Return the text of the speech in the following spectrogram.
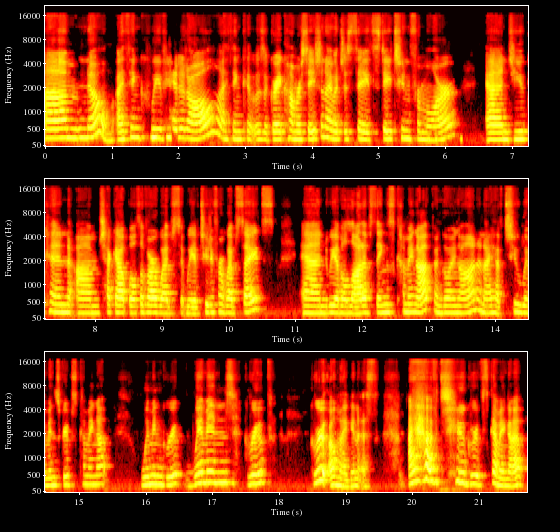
Um, no, I think we've hit it all. I think it was a great conversation. I would just say stay tuned for more. And you can um, check out both of our websites. We have two different websites, and we have a lot of things coming up and going on. And I have two women's groups coming up. Women group, women's group, group. Oh my goodness, I have two groups coming up.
